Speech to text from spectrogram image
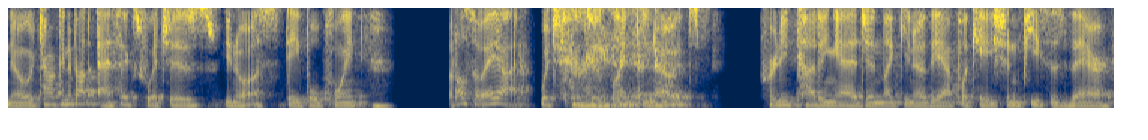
know we're talking about ethics which is you know a staple point but also ai which is just like you know it's pretty cutting edge and like you know the application pieces there.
